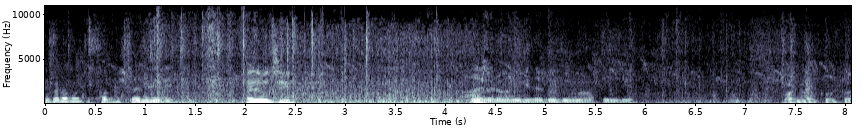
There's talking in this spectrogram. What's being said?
এটা বলছি ছাব্বিশটা নিয়ে দিই তাই বলছি। অন্যায় কবিতা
